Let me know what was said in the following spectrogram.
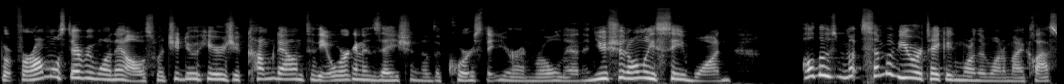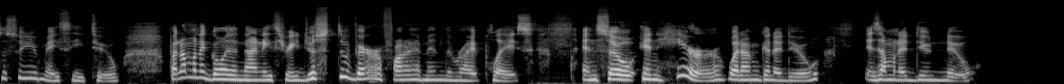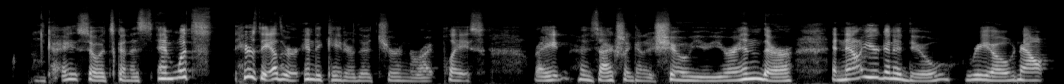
But for almost everyone else, what you do here is you come down to the organization of the course that you're enrolled in, and you should only see one. Although some of you are taking more than one of my classes, so you may see two. But I'm going to go into 93 just to verify I'm in the right place. And so in here, what I'm going to do is I'm going to do new. Okay, so it's going to, and what's, here's the other indicator that you're in the right place, right? It's actually going to show you you're in there. And now you're going to do Rio. Now,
